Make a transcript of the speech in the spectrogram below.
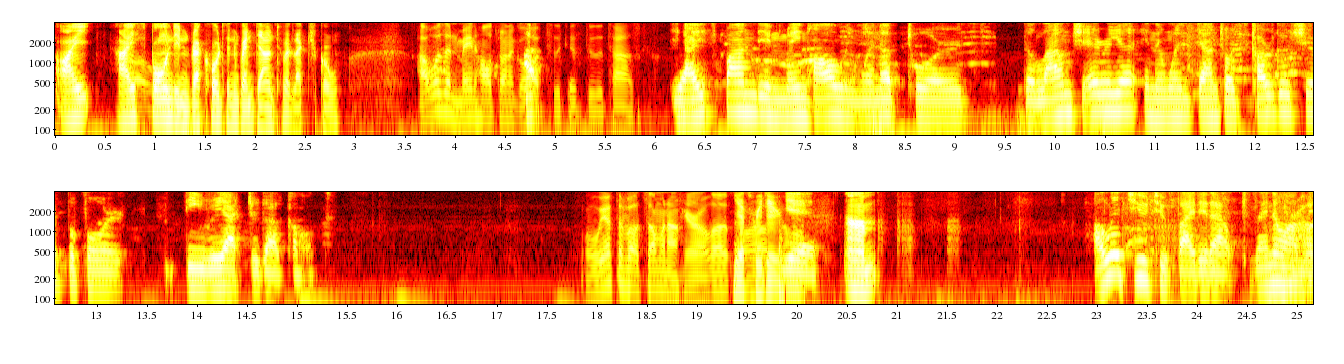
I I Oh. spawned in records and went down to electrical. I was in main hall trying to go I- up to get through the task. Yeah, I spawned in main hall and went up towards the lounge area and then went down towards cargo ship before the reactor got called. Well, we have to vote someone out here. Or Yes, or we do. Yeah, Um, I'll let you two fight it out because I know I'm in the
